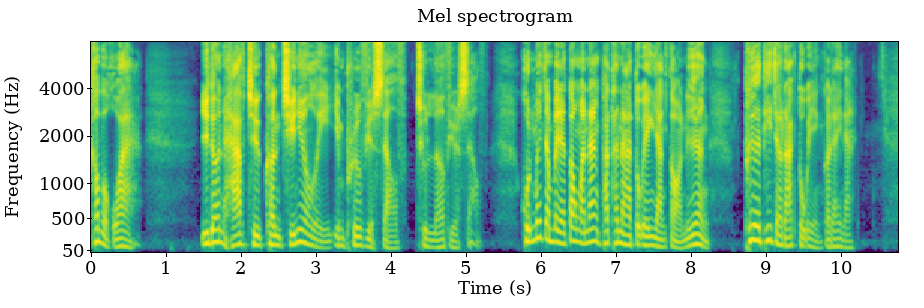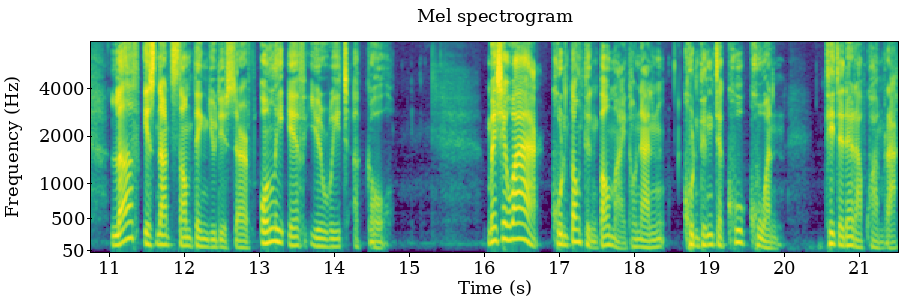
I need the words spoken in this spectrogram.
เขาบอกว่า you don't have to continually improve yourself to love yourself คุณไม่จำเป็นจะต้องมานั่งพัฒนาตัวเองอย่างต่อเนื่อง เพื่อที่จะรักตัวเองก็ได้นะ love is not something you deserve only if you reach a goal ไม่ใช่ว่าคุณต้องถึงเป้าหมายเท่านั้น คุณถึงจะคู่ควรที่จะได้รับความรัก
